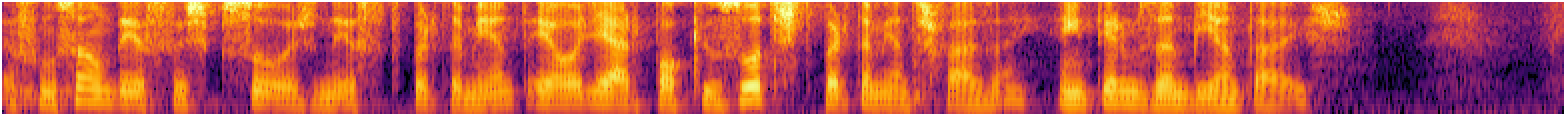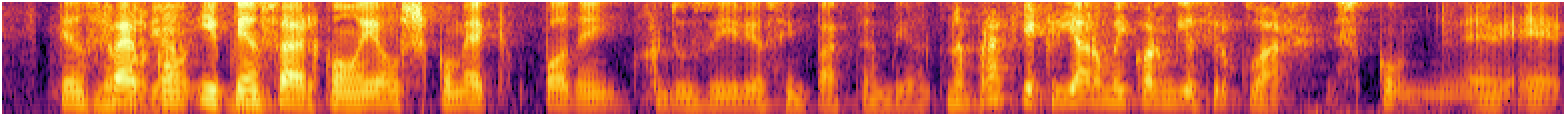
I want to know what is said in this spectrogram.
a função dessas pessoas nesse departamento é olhar para o que os outros departamentos fazem em termos ambientais pensar e, com, e pensar hum. com eles como é que podem reduzir esse impacto ambiental. Na prática, criar uma economia circular. É,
